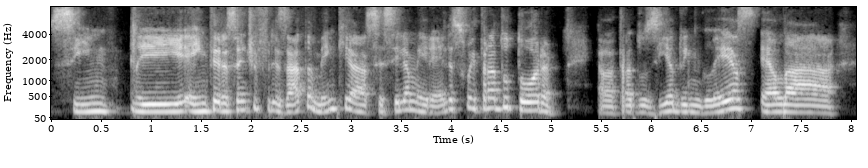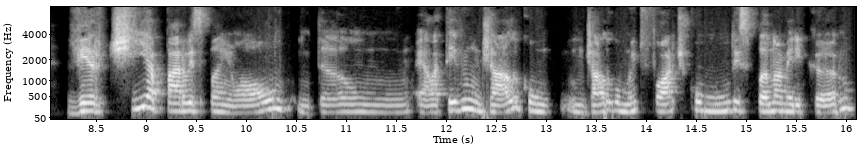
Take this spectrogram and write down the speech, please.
Sim, e é interessante frisar também que a Cecília Meirelles foi tradutora. Ela traduzia do inglês, ela vertia para o espanhol, então ela teve um diálogo, um diálogo muito forte com o mundo hispano-americano,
